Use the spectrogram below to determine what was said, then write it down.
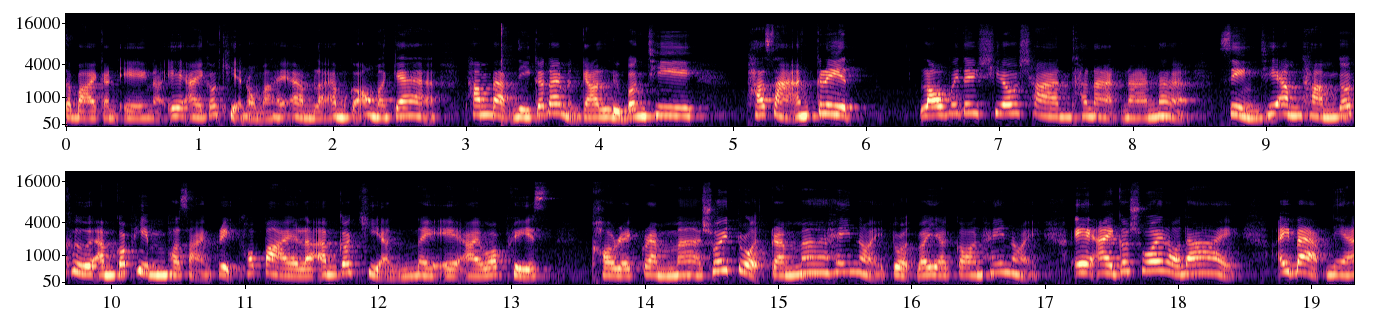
สบายๆกันเองนะ AI ก็เขียนออกมาให้แอมแล้วแอมก็เอามาแก้ทำแบบนี้ก็ได้เหมือนกัน หรือบางทีภาษาอังกฤษเราไม่ได้เชี่ยวชาญขนาดนั้นน่ะ สิ่งที่แอมทำก็คือแอมก็พิมพ์ภาษาอังกฤษเข้าไปแล้วแอมก็เขียนใน AI ว่า please correct grammar ช่วยตรวจ grammar ให้หน่อย ตรวจไวยากรณ์ให้หน่อย AI ก็ช่วยเราได้ ไอแบบเนี้ย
